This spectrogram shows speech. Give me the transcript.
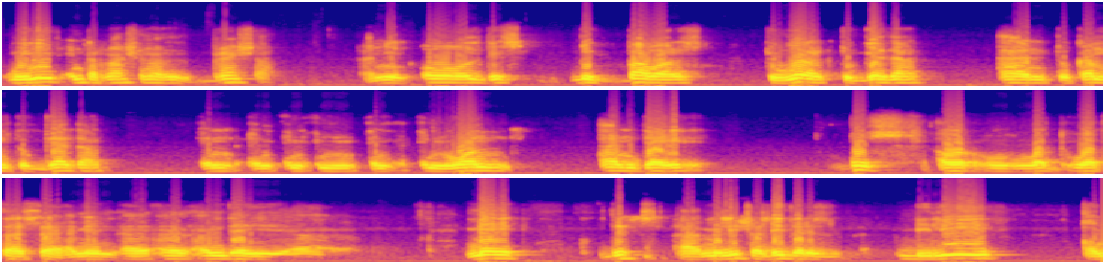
We need international pressure. I mean, all these big powers to work together and to come together in in in in, in, in one and they push or what what I say I mean uh, uh, and they uh, make this uh, militia leaders believe and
